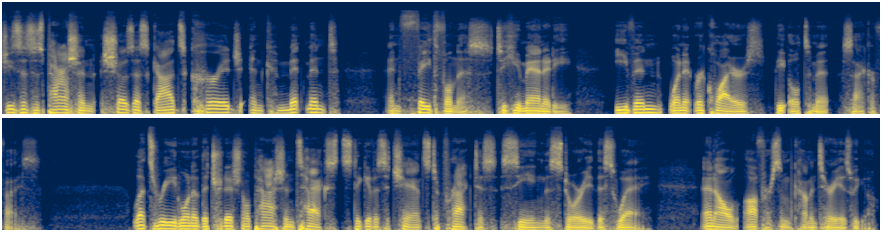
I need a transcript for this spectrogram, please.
Jesus' passion shows us God's courage and commitment and faithfulness to humanity, even when it requires the ultimate sacrifice. Let's read one of the traditional passion texts to give us a chance to practice seeing the story this way and I'll offer some commentary as we go.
